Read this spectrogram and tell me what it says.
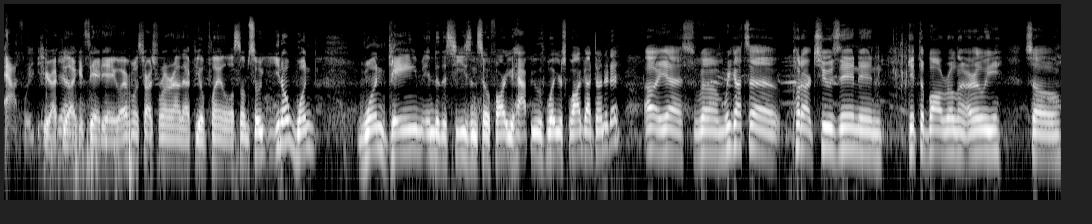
athlete here. I feel Yeah. like in San Diego, everyone starts running around that field playing a little something. So you know, one one game into the season so far, are you happy with what your squad got done today? Oh yes, um, we got to put our twos in and get the ball rolling early. So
